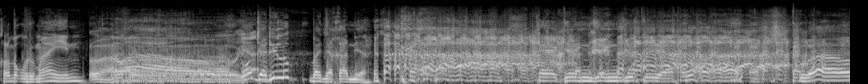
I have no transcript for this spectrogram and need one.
Kelompok bermain. Wow. Oh, jadi lu banyakan ya? Kayak geng-geng gitu ya. wow.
